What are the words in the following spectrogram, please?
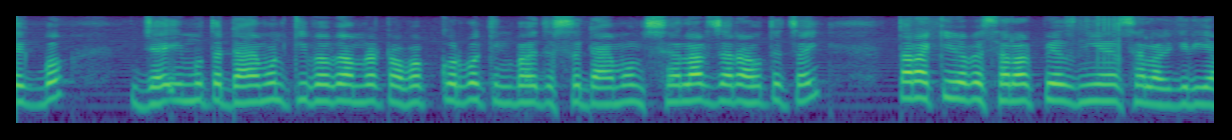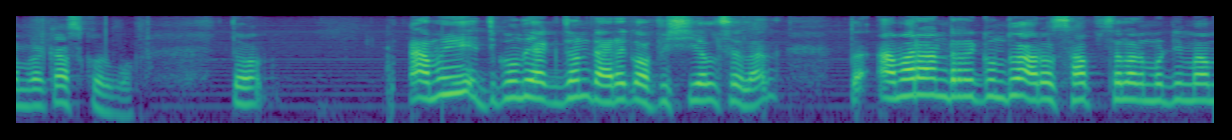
দেখব যে এই মুহূর্তে ডায়মন্ড কীভাবে আমরা টপ আপ করব, কিংবা হচ্ছে ডায়মন্ড সেলার যারা হতে চাই, তারা কীভাবে সেলার পেজ নিয়ে সেলারগিরি আমরা কাজ করব। তো আমি কিন্তু একজন ডাইরেক্ট অফিসিয়াল সেলার তো আমার আন্ডারে কিন্তু আরও সাব সেলার মিনিমাম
